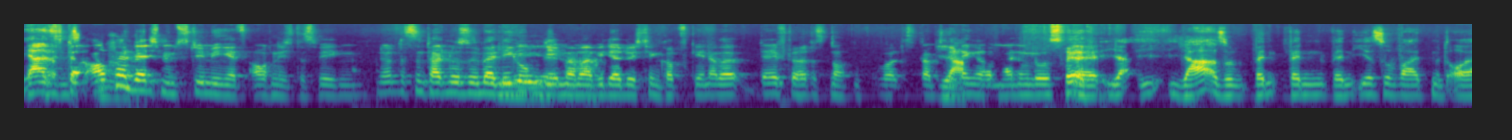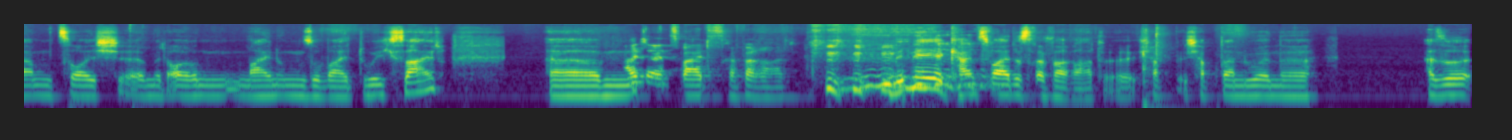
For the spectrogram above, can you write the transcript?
Ja, also ich glaube, aufhören werde ich mit dem Streaming jetzt auch nicht, deswegen, ne, das sind halt nur so Überlegungen, die Nee, immer ja. mal wieder durch den Kopf gehen. Aber Dave, du hattest noch, du wolltest, glaube ich, Ja. eine längere Meinung loswerden. Äh, ja, ja, also wenn, wenn, wenn ihr soweit mit eurem Zeug, äh, mit euren Meinungen soweit durch seid. Ähm, Alter, ein zweites Referat. nee, nee, kein zweites Referat. Äh, Ich habe ich hab da nur eine. Also,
